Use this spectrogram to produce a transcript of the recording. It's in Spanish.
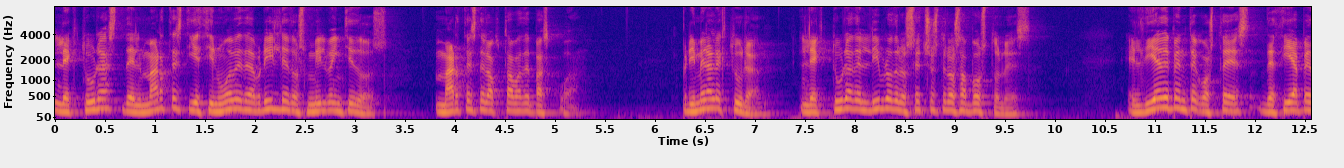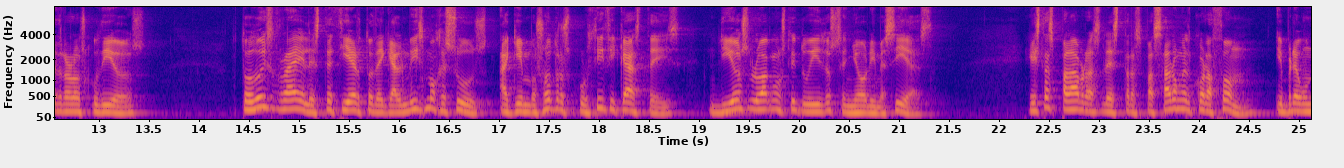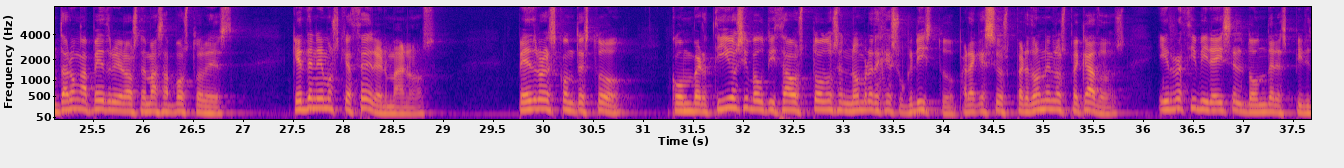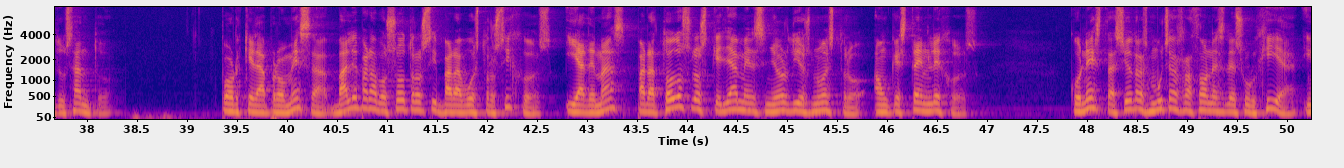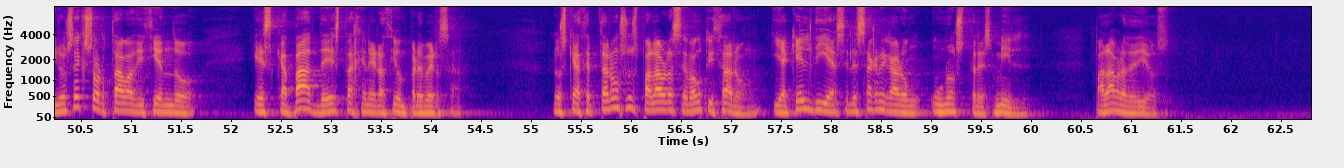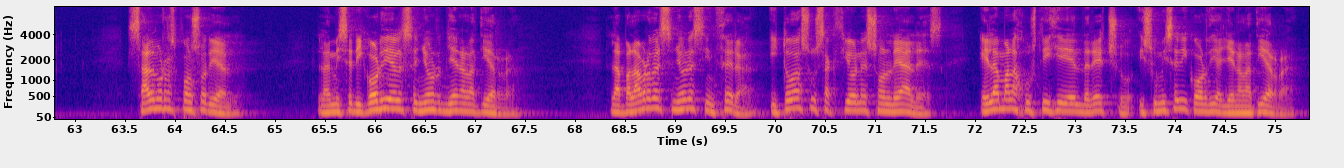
Lecturas del martes 19 de abril de 2022, martes de la octava de Pascua. Primera lectura. Lectura del libro de los Hechos de los Apóstoles. El día de Pentecostés decía Pedro a los judíos, Todo Israel esté cierto de que al mismo Jesús, a quien vosotros crucificasteis, Dios lo ha constituido Señor y Mesías. Estas palabras les traspasaron el corazón y preguntaron a Pedro y a los demás apóstoles, ¿Qué tenemos que hacer, hermanos? Pedro les contestó, Convertíos y bautizaos todos en nombre de Jesucristo, para que se os perdonen los pecados, y recibiréis el don del Espíritu Santo. Porque la promesa vale para vosotros y para vuestros hijos, y además para todos los que llamen el Señor Dios nuestro, aunque estén lejos. Con estas y otras muchas razones les urgía y los exhortaba diciendo, Escapad de esta generación perversa. Los que aceptaron sus palabras se bautizaron, y aquel día se les agregaron unos tres mil. Palabra de Dios. Salmo responsorial. La misericordia del Señor llena la tierra. La palabra del Señor es sincera, y todas sus acciones son leales. Él ama la justicia y el derecho, y su misericordia llena la tierra.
